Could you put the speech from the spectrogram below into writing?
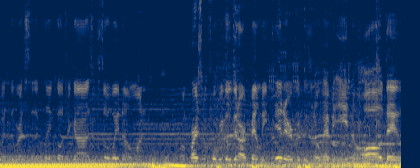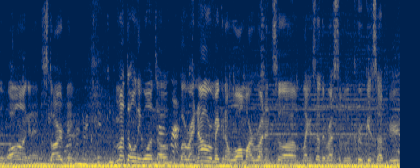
with the rest of the Clean Culture guys. We're still waiting on one, one person before we go get our family dinner because, you know, we haven't eaten all day long and I'm starving. I'm not the only one though, but right now we're making a Walmart run until, um, like I said, the rest of the crew gets up here.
